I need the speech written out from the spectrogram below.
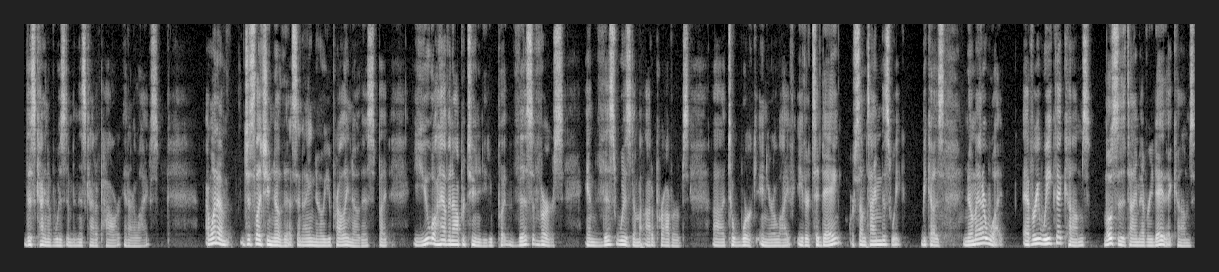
this kind of wisdom and this kind of power in our lives. I want to just let you know this, and I know you probably know this, but you will have an opportunity to put this verse and this wisdom out of Proverbs uh, to work in your life, either today or sometime this week. Because no matter what, every week that comes, most of the time, every day that comes,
